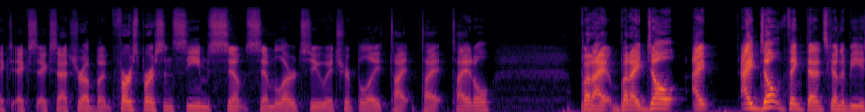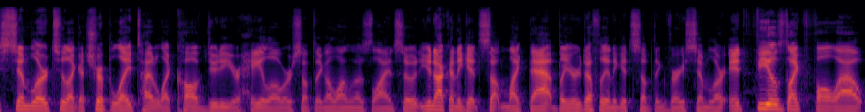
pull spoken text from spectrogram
etc. But first person seems sim- similar to a AAA ti- ti- title. But I but I don't I I don't think that it's going to be similar to like a AAA title like Call of Duty or Halo or something along those lines. So you're not going to get something like that, but you're definitely going to get something very similar. It feels like Fallout.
